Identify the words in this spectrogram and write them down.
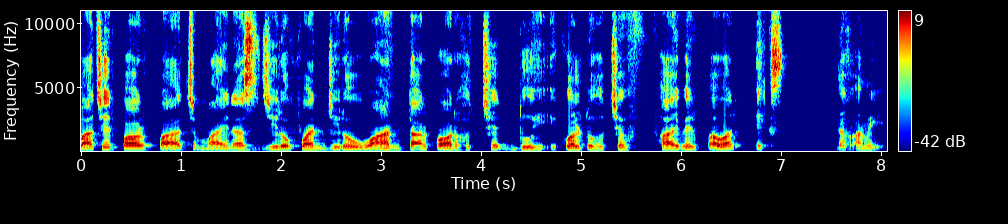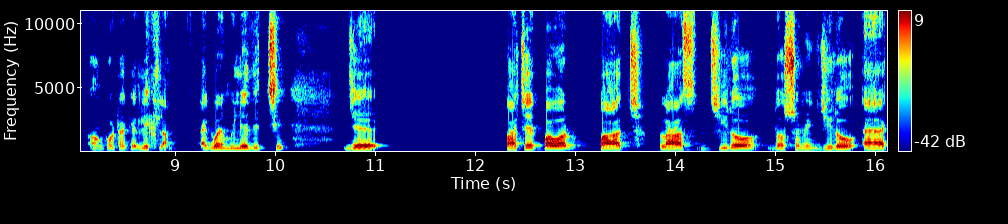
পাঁচের পাওয়ার পাঁচ minus zero point zero one, তার পাওয়ার হচ্ছে দুই ইকুয়াল টু হচ্ছে ফাইভের পাওয়ার এক্স দেখো, আমি অঙ্কটাকে লিখলাম। একবার মিলিয়ে দিচ্ছি যে পাঁচের পাওয়ার পাঁচ প্লাস জিরো দশমিক জিরো এক,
